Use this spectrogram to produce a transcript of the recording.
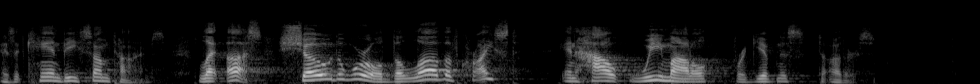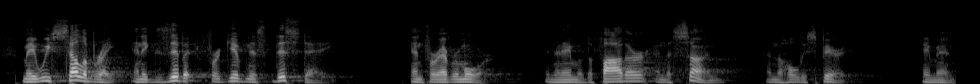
as it can be sometimes, let us show the world the love of Christ and how we model forgiveness to others. May we celebrate and exhibit forgiveness this day and forevermore. In the name of the Father, and the Son, and the Holy Spirit. Amen.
